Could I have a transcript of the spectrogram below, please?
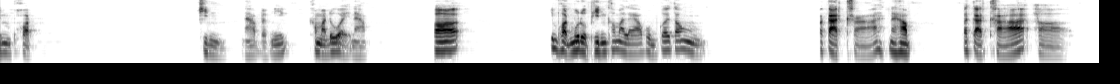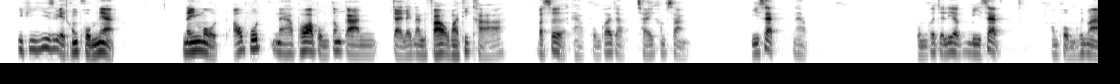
import pin นะครับ แบบนี้เข้ามาด้วยนะครับ พอ import โมดูลพินเข้ามาแล้ว ผมก็ต้องประกาศขานะครับ ประกาศขาอ่า EP 21 ของผมเนี่ย ในโหมด output นะครับ เพราะว่าผมต้องการ จ่ายแรงดันฟฟ้าออกมาที่ขาบัสเซอร์นะครับ ผมก็จะใช้คำสั่ง bz นะครับ ผมก็จะเรียก bz ของผมขึ้นมา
